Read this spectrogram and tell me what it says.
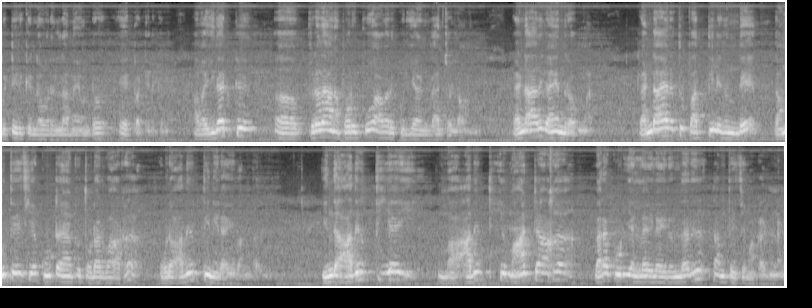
விட்டிருக்கின்ற ஒரு எல்லாமே ஒன்று ஏற்பட்டிருக்கிறது. அவள் இதற்கு பிரதான பொறுப்பு அவருக்குரியன்னு தான் சொல்ல ரெண்டாவது கஜேந்திரகுமார் ரெண்டாயிரத்து பத்திலிருந்தே தமிழ் தேசிய கூட்டமைப்பு தொடர்பாக ஒரு அதிருப்தி நிலை வந்தது. இந்த அதிருப்தியை ம- அதிருப்திக்கு மாற்றாக வரக்கூடிய நிலையில் இருந்தது தமிழ் தேசிய மக்கள் முன்னணி.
